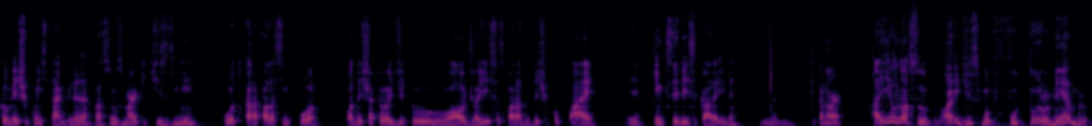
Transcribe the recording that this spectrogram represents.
que eu mexo com o Instagram, faço uns marketzinho. O outro cara fala assim, pô, pode deixar que eu edito o áudio aí, essas paradas deixa com o pai. É, quem que seria esse cara aí, né? Fica no ar. Aí o nosso No queridíssimo futuro membro,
